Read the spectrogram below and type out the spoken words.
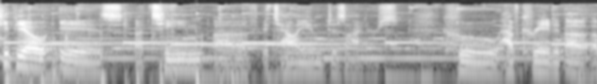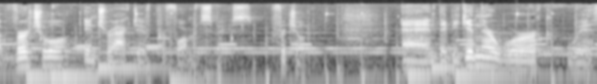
TPO is a team of Italian designers who have created a, a, virtual interactive performance space for children. And they begin their work with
